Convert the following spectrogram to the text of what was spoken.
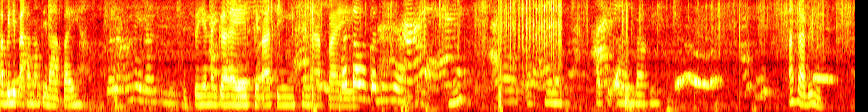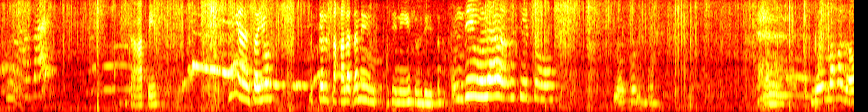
Pabili pa ako ng tinapay. Wala ano yung ganti. So, yan na guys, yung ating tinapay. Matawag ka din mo. Hmm? Pati ang bakit. Ah, sabi mo. Kakape. Ano nga sa'yo? Ba't kalat na kalat? Ano yung siningin mo dito? Hindi, wala. Kasi ito. May pulbo. May makalo.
